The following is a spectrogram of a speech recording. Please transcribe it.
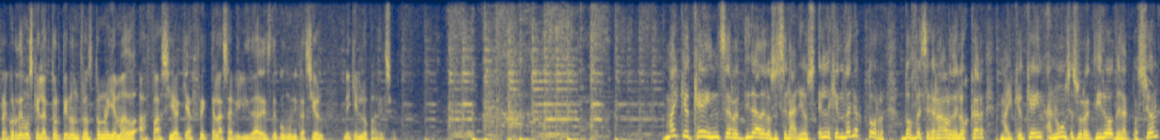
Recordemos que el actor tiene un trastorno llamado afasia que afecta las habilidades de comunicación de quien lo padece. Michael Caine se retira de los escenarios. El legendario actor, dos veces ganador del Oscar, Michael Caine, anuncia su retiro de la actuación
